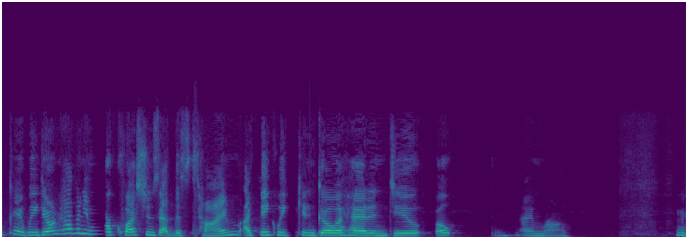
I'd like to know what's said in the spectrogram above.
Okay, we don't have any more questions at this time. I think we can go ahead and do, oh, I'm wrong.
